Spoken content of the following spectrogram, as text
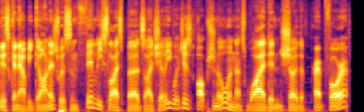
This can now be garnished with some thinly sliced bird's eye chili, which is optional and that's why I didn't show the prep for it.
